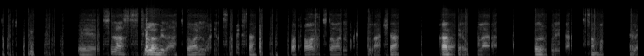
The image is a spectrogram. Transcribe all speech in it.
samaysto sidaas si la mid ah soomaalidu ay samaysaa waa xoolaha soomaalidu ay tallaashaa qaabka ay u tallaanaan cudurka la yidhaahdo sambabka kale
